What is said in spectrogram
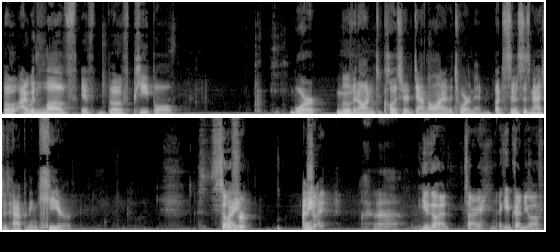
both. I would love if both people were moving on to closer down the line of the tournament. But since this match is happening here, So I- for I mean, So- I, ah, you go ahead. Sorry, I keep cutting you off.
